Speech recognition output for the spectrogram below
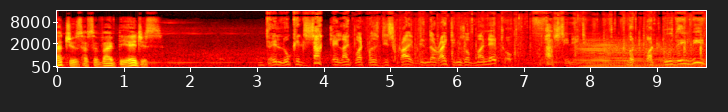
Statues have survived the ages. They look exactly like what was described in the writings of Manetho. Fascinating. But what do they mean?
